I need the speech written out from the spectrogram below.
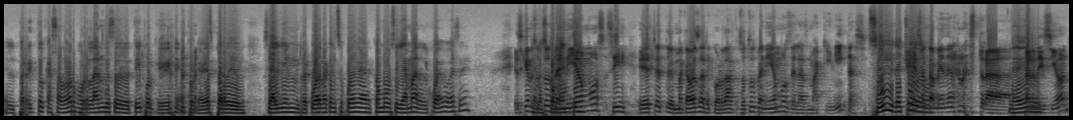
el perrito cazador burlándose de ti porque, porque habías perdido. Si alguien recuerda cómo se juega, cómo se llama el juego ese. Es que Que nos nosotros veníamos, sí, de hecho, te- me acabas de recordar, nosotros veníamos de las maquinitas. Sí, de hecho. Que eso también era nuestra Eh. perdición.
